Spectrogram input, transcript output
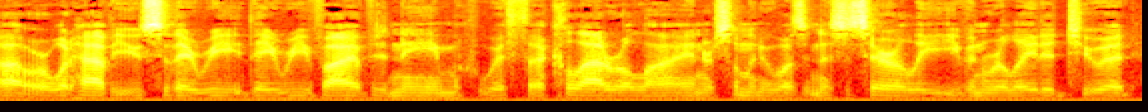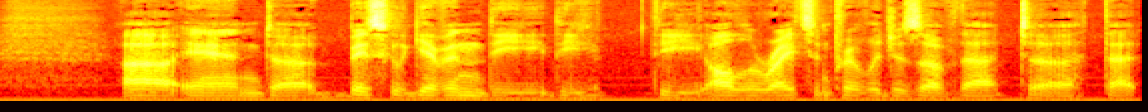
uh, or what have you. So they re- they revived a name with a collateral line, or someone who wasn't necessarily even related to it, uh, and uh, basically given the, the the all the rights and privileges of that uh, that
